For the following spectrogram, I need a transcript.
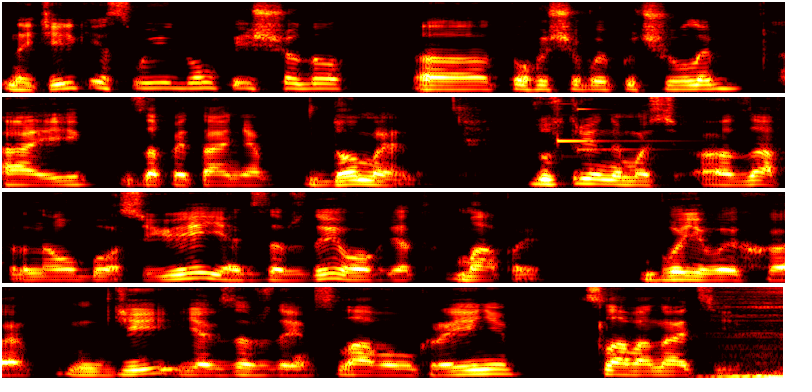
не тільки свої думки щодо е, того, що ви почули, а й запитання до мене. Зустрінемось е, завтра на обос.ua, як завжди, огляд мапи бойових е, дій, як завжди. Слава Україні, слава нації!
